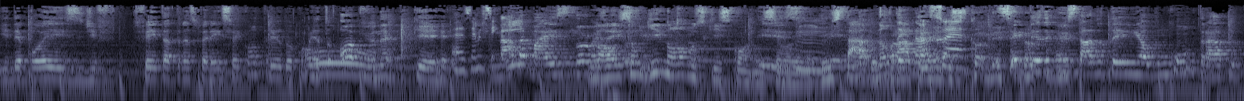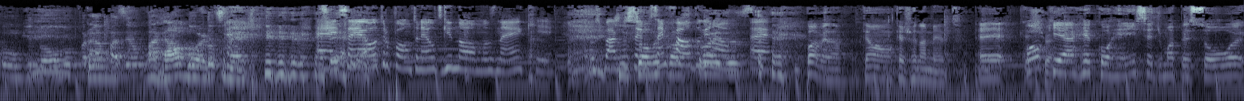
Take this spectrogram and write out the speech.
E depois de feita a transferência eu encontrei o documento. Oh. Óbvio, né? Porque É assim. nada mais normal. Mas aí do são que- gnomos que escondem Isso. rolê, do Estado. Não, não pra tem nada. pra é. esconder Certeza que o. Estado tem algum contrato com o Gnomo para Com- fazer o com pagar o Hogwarts, documento. né? É, isso aí é outro ponto, né? Os gnomos, né? Que os bagunceiros sempre falam do gnomo. É. Pamela, tem um questionamento. É, qual que é a recorrência de uma pessoa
